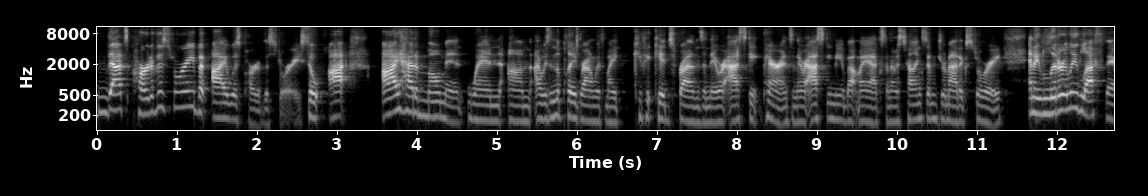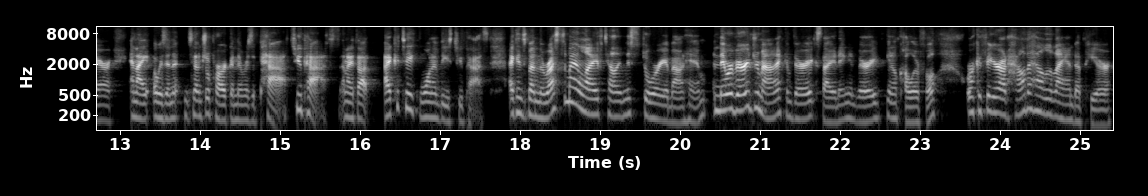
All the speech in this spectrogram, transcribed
that's part of the story, but I was part of the story. So I I had a moment when um, I was in the playground with my kids' friends, and they were asking parents, and they were asking me about my ex, and I was telling some dramatic story. And I literally left there, and I, I was in Central Park, and there was a path, two paths, and I thought I could take one of these two paths. I can spend the rest of my life telling this story about him, and they were very dramatic and very exciting and very you know colorful, or I could figure out how the hell did I end up here,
